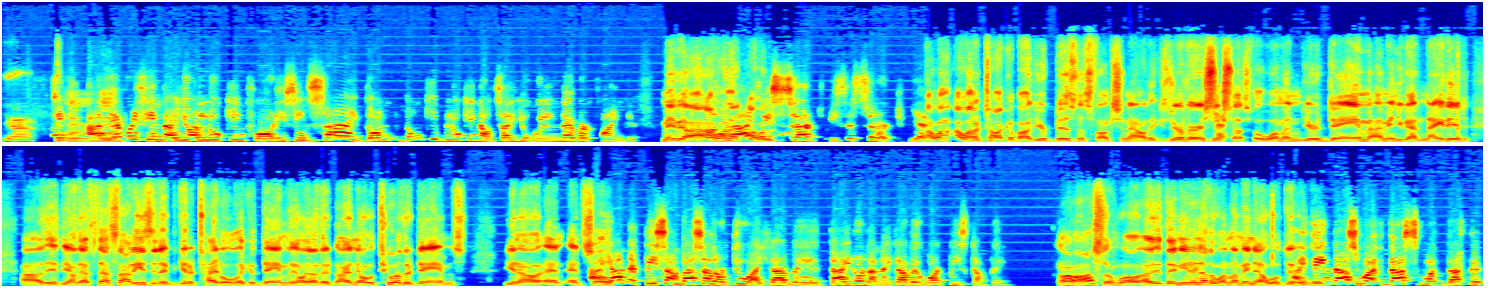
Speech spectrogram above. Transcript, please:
Yeah. See, mm-hmm. And everything that you are looking for is inside. Don't don't keep looking outside. You will never find it. Maybe I, I want to. Life wanna, is search. Is a search. Yes. I want. I want to talk about your business functionality because you're a very successful yes. woman. You're a dame. I mean, you got knighted. Uh, you know that's that's not easy to get a title like a dame. The only other I know two other dames. You know, and and so I am a peace ambassador too. I have a title and I have a world peace campaign. Oh, awesome! Well, uh, they need yeah. another one. Let me know. We'll do. I we'll, think that's what that's what that's the.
